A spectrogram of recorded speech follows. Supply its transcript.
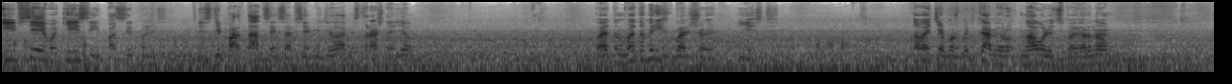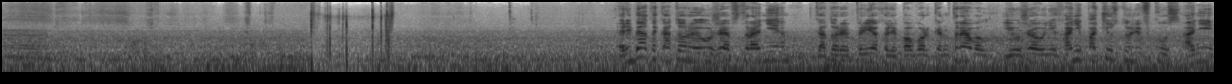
и все его кейсы и посыпались. И с депортацией, со всеми делами, страшное дело. Поэтому в этом риск большой есть. Давайте я, может быть, камеру на улицу поверну. Ребята, которые уже в стране, которые приехали по Work and Travel, и уже у них, они почувствовали вкус, они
